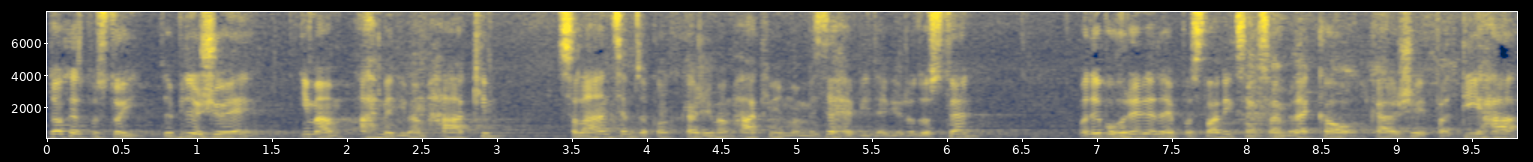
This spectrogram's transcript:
Dokaz postoji. Zabilježio je imam Ahmed, imam Hakim, sa lancem, za koga kaže imam Hakim, imam Zehebi da je vjerodostojan. Od Ebu Hurere da je poslanik, sam sam rekao, kaže Fatiha,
